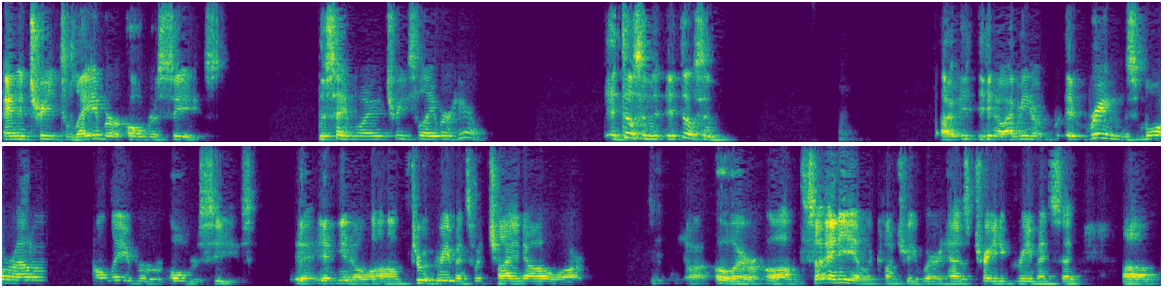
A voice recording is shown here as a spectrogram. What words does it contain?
and it treats labor overseas the same way it treats labor here. It doesn't. It doesn't. Uh, you know, I mean, it, it wrings more out of labor overseas. It, it, you know, um, through agreements with China or or, or um, so any other country where it has trade agreements and um,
